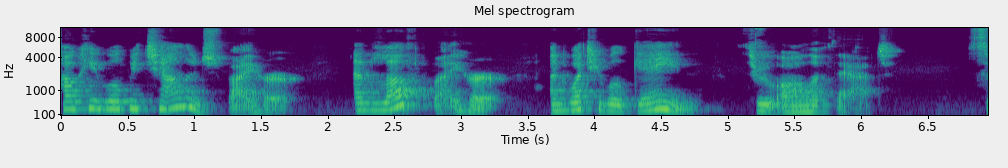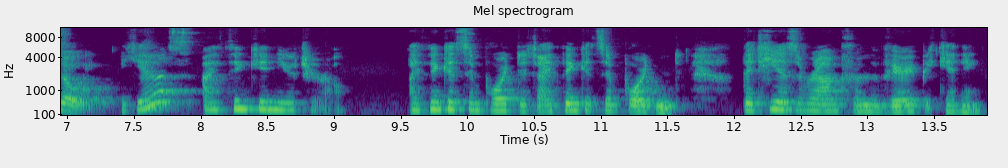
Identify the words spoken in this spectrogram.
how he will be challenged by her and loved by her and what he will gain through all of that. So, yes, I think in utero. I think it's important. I think it's important that he is around from the very beginning,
